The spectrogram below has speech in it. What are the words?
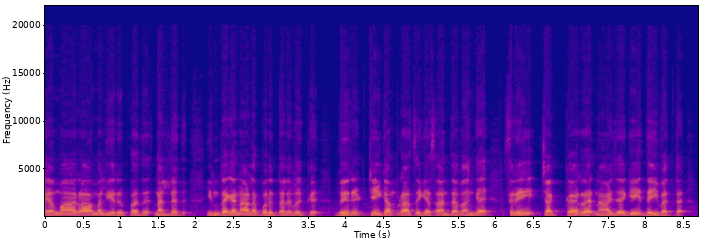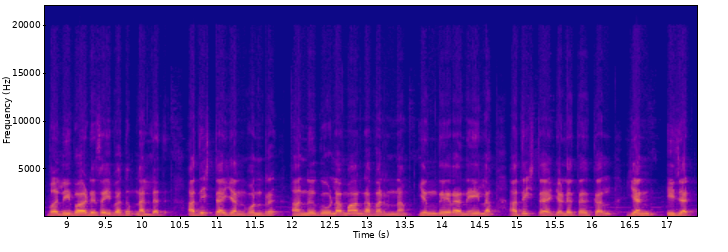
ஏமாறாமல் இருப்பது நல்லது. இன்றைய நாளை பொறுத்தளவுக்கு விருட்சிகம் ராசியை சார்ந்தவங்க ஸ்ரீ சக்கர நாயகி தெய்வத்தை வழிபாடு செய்வதும் நல்லது. அதிர்ஷ்ட எண் ஒன்று அனுகூலமான வர்ணம். இந்திர நீளம் அதிர்ஷ்ட எழுத்துக்கள் என் இஜட்.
